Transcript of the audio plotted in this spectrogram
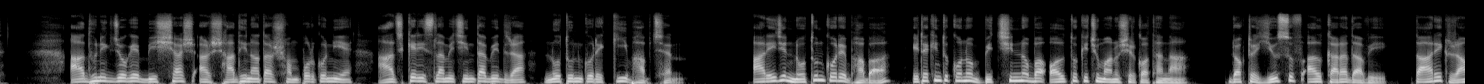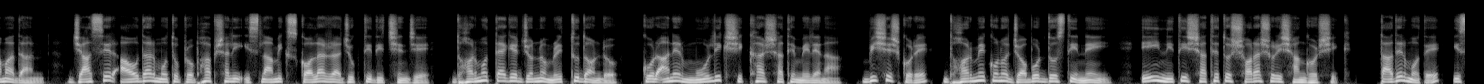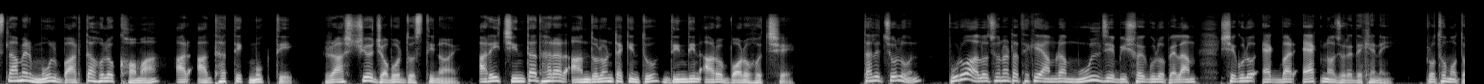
আধুনিক যুগে বিশ্বাস আর স্বাধীনতার সম্পর্ক নিয়ে আজকের ইসলামী চিন্তাবিদরা নতুন করে কি ভাবছেন? আর এই যে নতুন করে ভাবা, এটা কিন্তু কোনো বিচ্ছিন্ন বা অল্প কিছু মানুষের কথা না। ড. ইউসুফ আল কারাদাভি, তারেক রামাদান, জাসের আওদার মতো প্রভাবশালী ইসলামিক স্কলাররা যুক্তি দিচ্ছেন যে ধর্মত্যাগের জন্য মৃত্যুদণ্ড কোরআনের মৌলিক শিক্ষার সাথে মেলে না। বিশেষ করে, ধর্মে কোনো জবরদস্তি নেই, এই নীতির সাথে তো সরাসরি সাংঘর্ষিক। তাদের মতে, ইসলামের মূল বার্তা হল ক্ষমা আর আধ্যাত্মিক মুক্তি, রাষ্ট্রীয় জবরদস্তি নয়। আর এই চিন্তাধারার আন্দোলনটা কিন্তু দিন দিন আরও বড় হচ্ছে। তাহলে চলুন, পুরো আলোচনাটা থেকে আমরা মূল যে বিষয়গুলো পেলাম, সেগুলো একবার এক নজরে দেখে নেই। প্রথমত,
